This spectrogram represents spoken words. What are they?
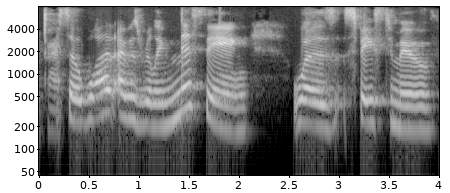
Okay. So what I was really missing was space to move,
